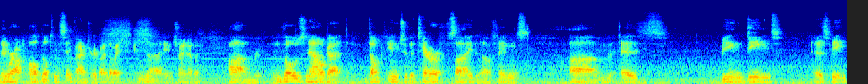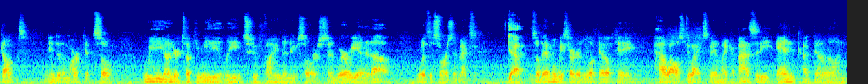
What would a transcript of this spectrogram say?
they were all- all built in the same factory, by the way, in, uh, in China. But um, those now got dumped into the tariff side of things um, as being deemed as being dumped into the market. So we undertook immediately to find a new source, and where we ended up was a source in Mexico. Yeah. So then when we started to look at okay, how else do I expand my capacity and cut down on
